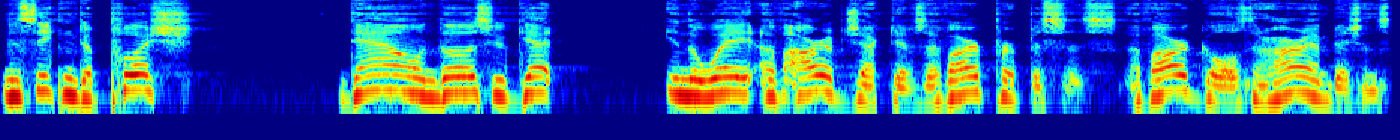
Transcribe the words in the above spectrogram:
in seeking to push down those who get in the way of our objectives, of our purposes, of our goals and our ambitions.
